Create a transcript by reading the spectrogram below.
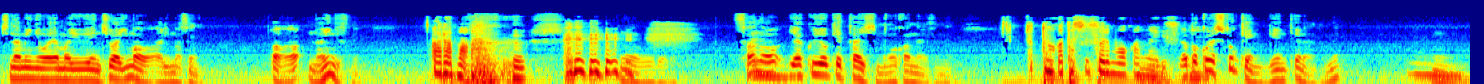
ちなみに小山遊園地は今はありません。あ、あないんですね。あらま。なるほど。佐野厄除け大使もわかんないですね。ちょっと私それもわかんないです、ねやっぱこれ首都圏限定なんですね。うん。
